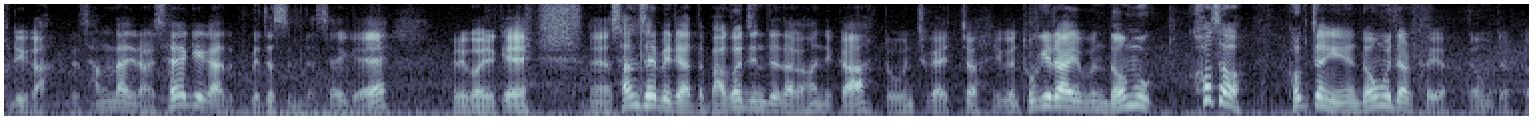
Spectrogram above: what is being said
뿌리가. 그래서 항란이랑 세 개가 맺었습니다, 세 개. 그리고 이렇게 예, 산세베리아도 막아진 데다가 하니까 또 운치가 있죠. 이건 독일 아이브는 너무 커서 걱정이에요. 너무 잘 커요. 너무 잘 커.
